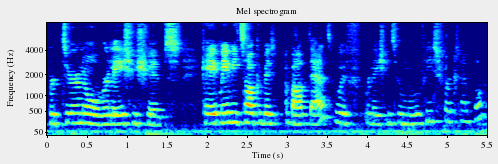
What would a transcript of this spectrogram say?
paternal relationships Okay, maybe talk a bit about that with relation to movies, for example.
